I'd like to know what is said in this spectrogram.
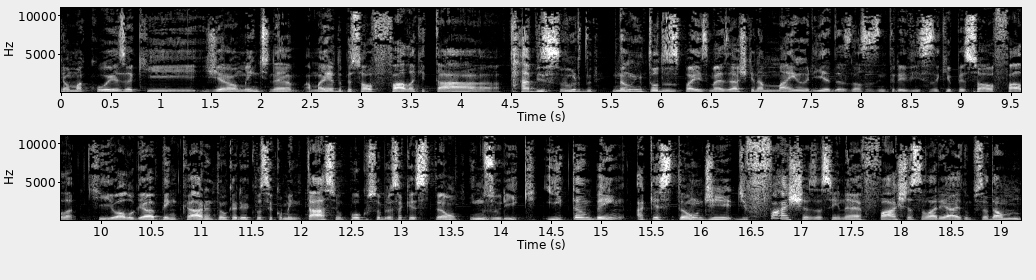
que é uma coisa que geralmente, né, a maioria do pessoal fala que tá, tá absurdo, não em todos os países, mas acho que na maioria das nossas entrevistas aqui o pessoal fala que o aluguel é bem caro, então eu queria que você comentasse um pouco sobre essa questão em Zurique e também a questão de, de faixas, assim, né, faixas salariais, não precisa dar um,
